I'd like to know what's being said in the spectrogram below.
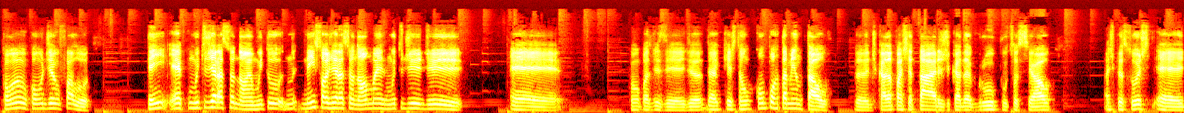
Como, como o Diego falou, tem, é muito geracional, é muito. Nem só geracional, mas muito de. de é, como eu posso dizer? De, da questão comportamental de, de, cada faixa etária, de cada grupo social. As pessoas. É,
